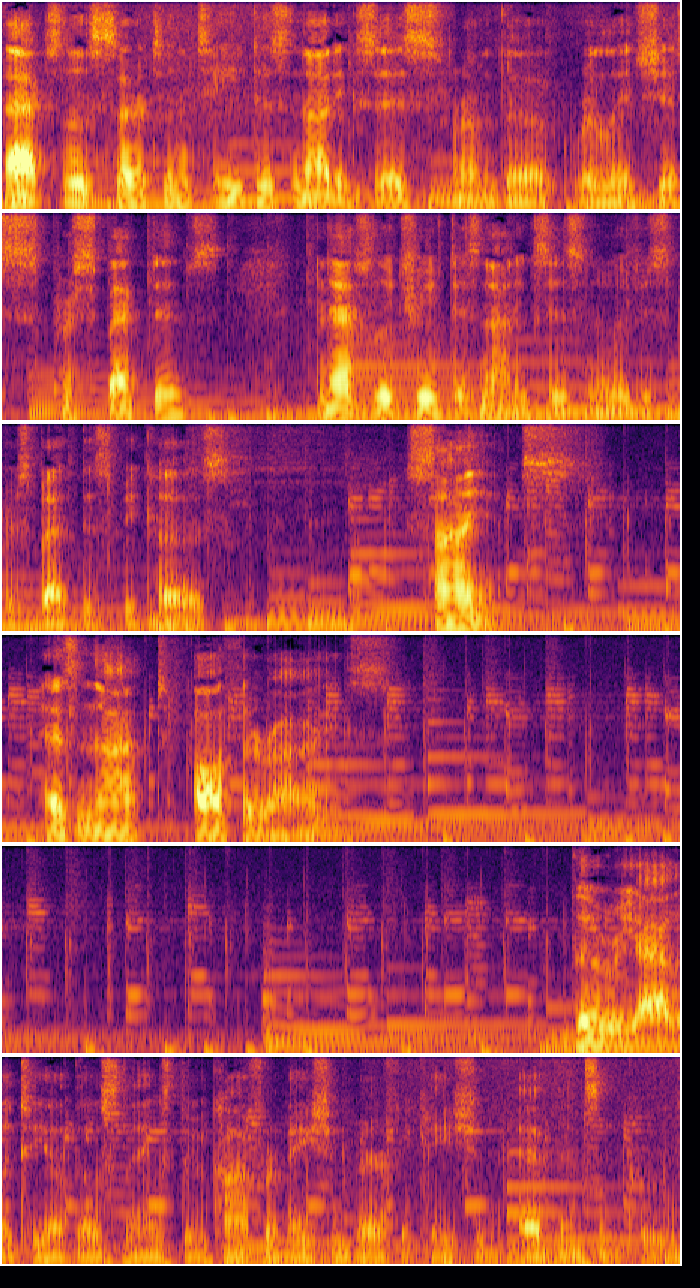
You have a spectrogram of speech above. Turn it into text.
Absolute certainty does not exist from the religious perspectives, and absolute truth does not exist in religious perspectives because science has not authorized the reality of those things through confirmation, verification, evidence, and proof.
